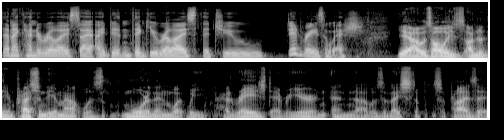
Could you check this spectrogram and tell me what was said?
then I kind of realized I, I didn't think you realized that you did raise a wish. Yeah, I was always under the impression the amount was more than what we had raised every year, and and uh, was a nice su- surprise that,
